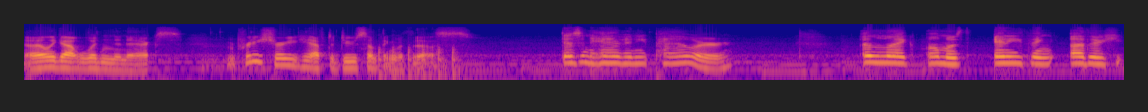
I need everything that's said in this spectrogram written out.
I only got wooden and axe. I'm pretty sure you have to do something with this. Doesn't have any power. Unlike almost anything other he-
